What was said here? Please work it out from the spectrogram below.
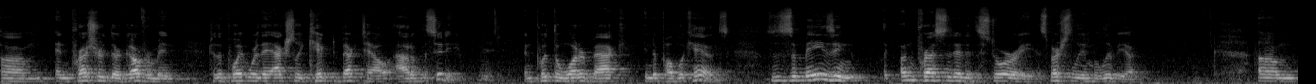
um, and pressured their government to the point where they actually kicked Bechtel out of the city and put the water back into public hands. So this is amazing, like, unprecedented story, especially in Bolivia. Um,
